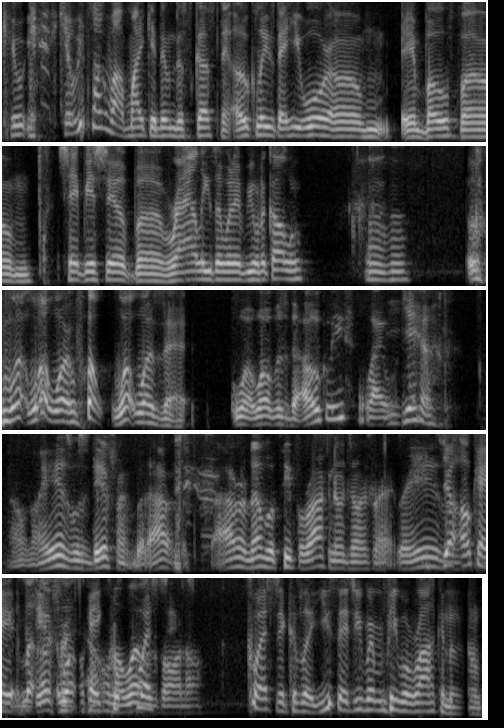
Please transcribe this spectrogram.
Can we, can we talk about Mike and them discussing the Oakleys that he wore um in both um championship uh, rallies or whatever you want to call them? hmm What what what what what was that? What what was the Oakleys like? Yeah, I don't know. His was different, but I I remember people rocking them joints like. But his Yeah, was okay, look, different. well, okay, I don't know what was question. going on. question because look, you said you remember people rocking them.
